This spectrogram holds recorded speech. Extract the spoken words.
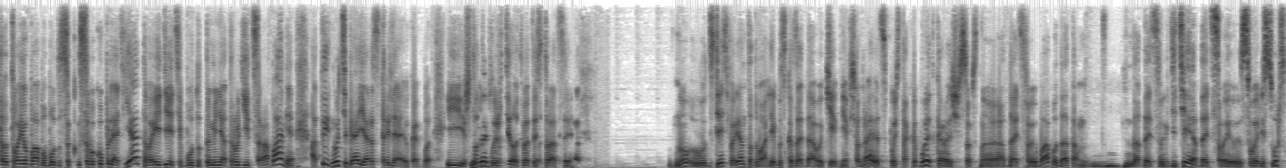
Да, твою бабу буду совокуплять я, твои дети будут на меня трудиться рабами, а ты, ну, тебя я расстреляю, как бы. И что ну, ты будешь делать в этой ситуации? Ну, вот здесь варианта два. Либо сказать, да, окей, мне все нравится, пусть так и будет, короче, собственно, отдать свою бабу, да, там, отдать своих детей, отдать свой, свой ресурс,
